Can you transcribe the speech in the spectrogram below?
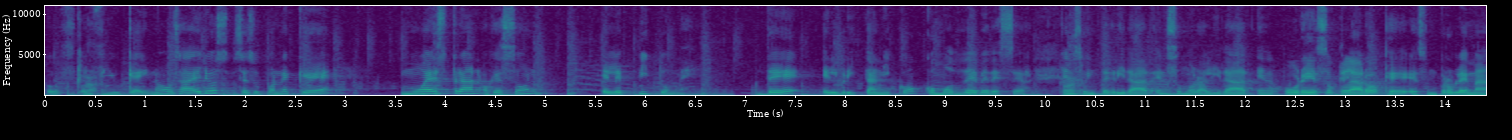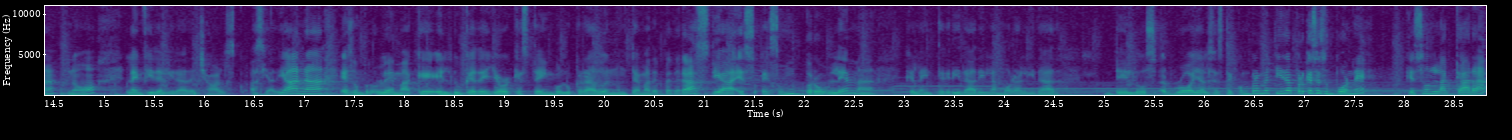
of, of Claro. UK, ¿no? O sea, ellos se supone que muestran o que son el epítome de el británico como debe de ser, en su integridad, en su moralidad. en- por eso, claro, que es un problema, ¿no? La infidelidad de Charles hacia Diana, es un problema que el duque de York esté involucrado en un tema de pederastia, es, es un problema que la integridad y la moralidad de los royals esté comprometida, porque se supone que son la cara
